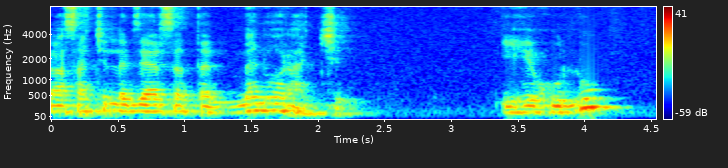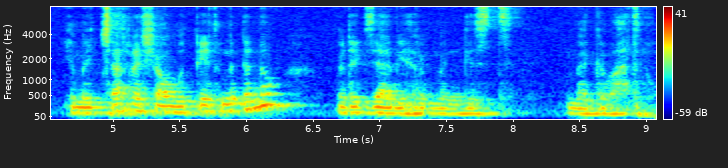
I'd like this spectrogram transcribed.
ራሳችን ለእግዚአብሔር ሰጥተን መኖራችን ይሄ ሁሉ የመጨረሻው ውጤት ምንድን ነው? ወደ እግዚአብሔር መንግስት መግባት ነው።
